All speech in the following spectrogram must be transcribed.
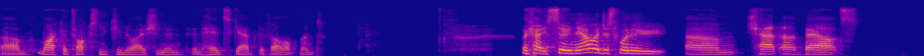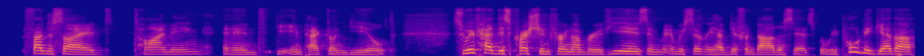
um, mycotoxin accumulation and, and, head scab development. Okay, so now I just want to um, chat about fungicide timing and the impact on yield. So we've had this question for a number of years and, and we certainly have different data sets, but we pulled together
